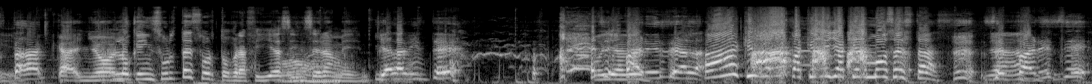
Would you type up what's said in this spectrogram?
Está cañón. Lo que insulta es su ortografía, sinceramente. ¿Ya la viste? Oye, Se a parece a la- ¡Ah, qué guapa, qué bella, qué hermosa estás! Se parece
